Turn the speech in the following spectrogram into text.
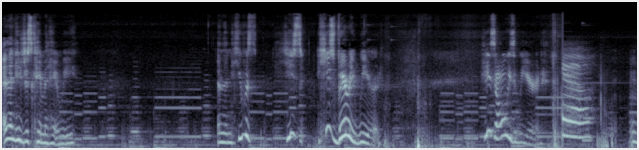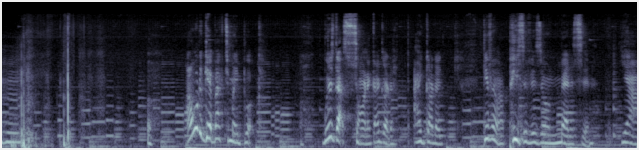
and then he just came and hit me. And then he was, he's, he's very weird. He's always weird. Yeah. Mm-hmm. I want to get back to my book. Where's that Sonic? I gotta, I gotta give him a piece of his own medicine. Yeah.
